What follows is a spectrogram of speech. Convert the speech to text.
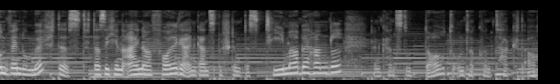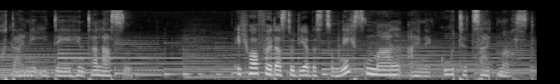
Und wenn du möchtest, dass ich in einer Folge ein ganz bestimmtes Thema behandle, dann kannst du dort unter Kontakt auch deine Idee hinterlassen. Ich hoffe, dass du dir bis zum nächsten Mal eine gute Zeit machst.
